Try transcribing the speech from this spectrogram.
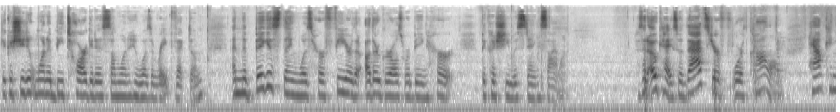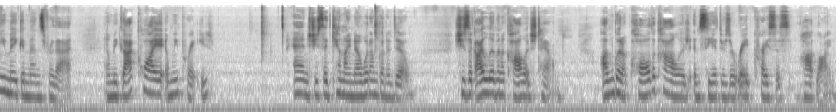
because she didn't want to be targeted as someone who was a rape victim. And the biggest thing was her fear that other girls were being hurt because she was staying silent. I said, okay, so that's your fourth column. How can you make amends for that? And we got quiet and we prayed. And she said, Kim, I know what I'm going to do. She's like, I live in a college town. I'm going to call the college and see if there's a rape crisis hotline.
